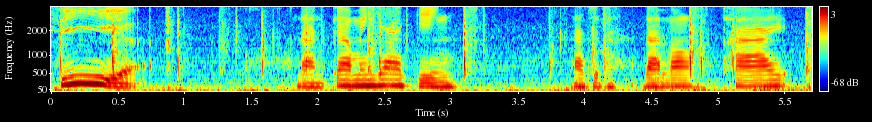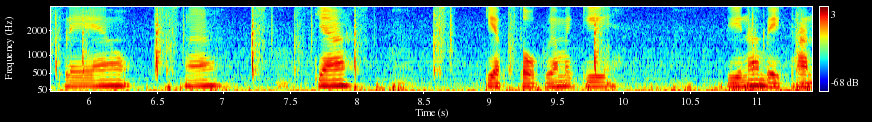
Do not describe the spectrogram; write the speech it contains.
เสียด่านเก้าไม่ยากจริงด่านสุดด่านรองท้ายแล้วนะจ้ะเก็บตกแล้วเมื่อกี้ ดีนะเบรกทัน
